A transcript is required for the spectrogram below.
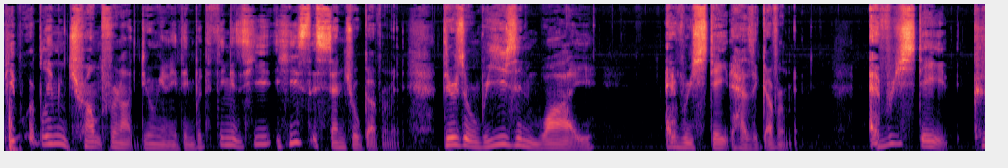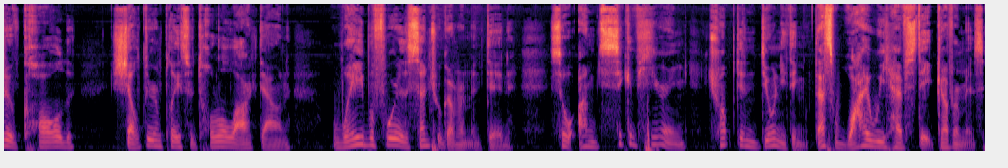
people were blaming Trump for not doing anything. But the thing is, he he's the central government. There's a reason why every state has a government. Every state could have called shelter in place or total lockdown way before the central government did. So I'm sick of hearing Trump didn't do anything. That's why we have state governments,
